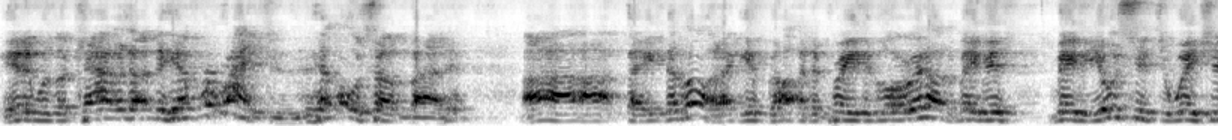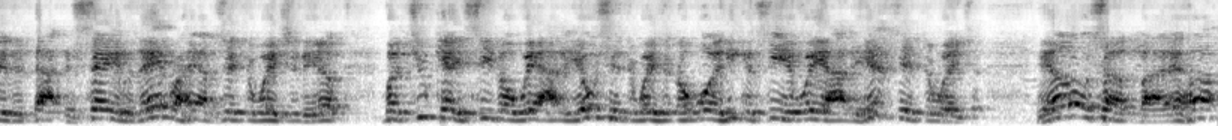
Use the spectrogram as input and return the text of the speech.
And it was accounted unto him for righteousness. Hello, somebody. Uh, I thank the Lord. I give God the praise, the glory, and. Maybe, maybe your situation is not the same as Abraham's situation here, but you can't see no way out of your situation no more. He can see a way out of his situation. Hello, somebody, huh?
